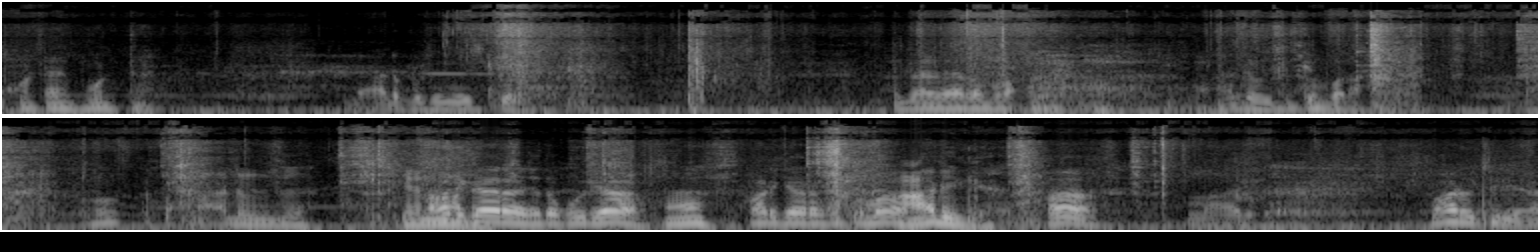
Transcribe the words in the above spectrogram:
கொட்டாய் போட்டு ஆட்டை பிடிச்சி வச்சுட்டு அதான் வேலை போகிறான் ஆட்டை விற்க போகிறான் ஆட்டை விற்று ஆடு கூறியா ஆடு கேரன் கொடுத்துருமா ஆடு இல்லை. ஆ. மாடு. மாடு வச்சிரியா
